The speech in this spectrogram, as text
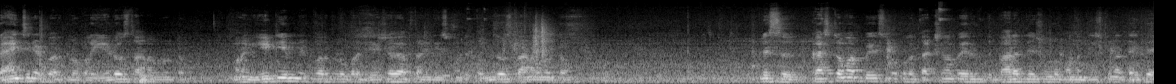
బ్రాంచ్ నెట్వర్క్ లోపల ఏడో స్థానంలో ఉంటాం. మనం ఏటీఎం నెట్వర్క్ లోపల దేశవ్యాప్తంగా తీసుకుంటే తొమ్మిదో స్థానంలో ఉంటాం. ప్లస్ కస్టమర్ బేస్ లోపల దక్షిణ పేరు భారతదేశంలో మనం తీసుకున్నట్టయితే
